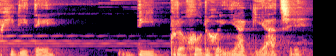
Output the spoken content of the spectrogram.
ফিরিতে দ্বীপ প্রহর হইয়া গিয়াছে।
